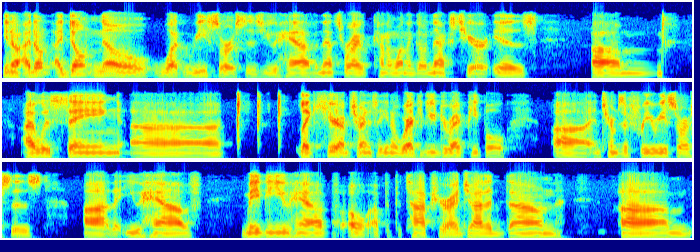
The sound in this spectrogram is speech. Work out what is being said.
You know, I don't. I don't know what resources you have, and that's where I kind of want to go next. Here is, um, I was saying, uh, like here, I'm trying to say, you know, where could you direct people uh, in terms of free resources uh, that you have? Maybe you have. Oh, up at the top here, I jotted down um,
